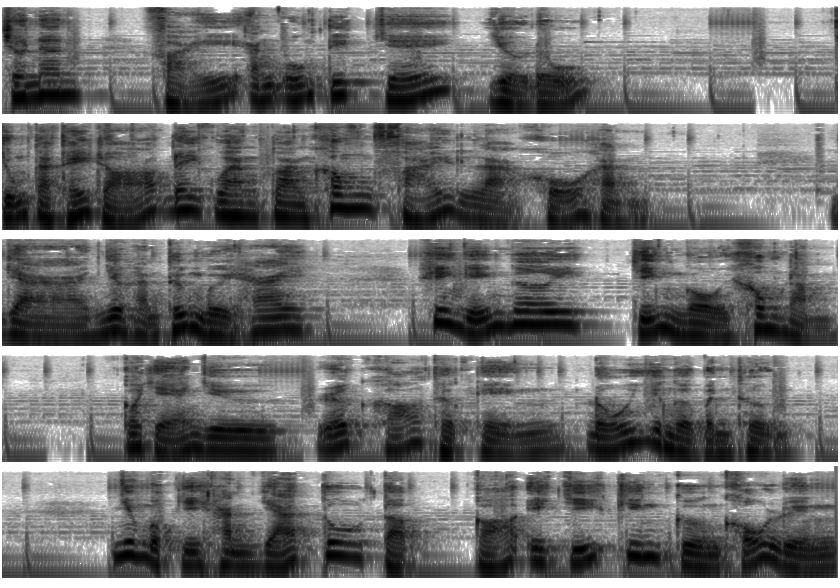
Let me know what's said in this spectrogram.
cho nên phải ăn uống tiết chế vừa đủ. Chúng ta thấy rõ đây hoàn toàn không phải là khổ hạnh. Và như hạnh thứ 12, khi nghỉ ngơi chỉ ngồi không nằm, có vẻ như rất khó thực hiện đối với người bình thường. Nhưng một vị hành giả tu tập có ý chí kiên cường khổ luyện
